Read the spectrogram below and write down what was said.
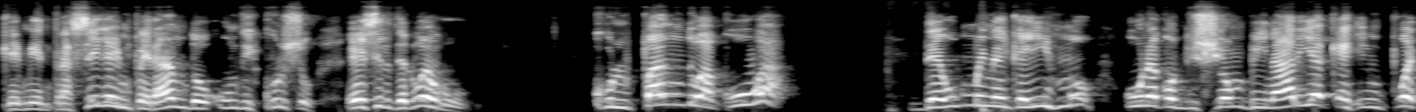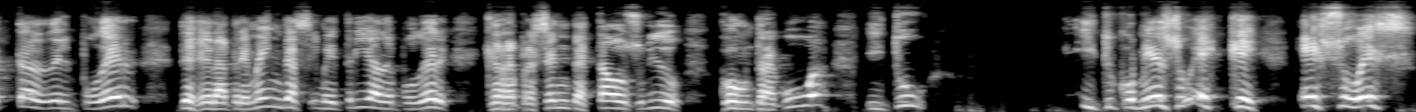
que mientras siga imperando un discurso, es decir, de nuevo, culpando a Cuba de un maniqueísmo, una condición binaria que es impuesta del poder, desde la tremenda simetría de poder que representa Estados Unidos contra Cuba, y tú, y tu comienzo es que eso es,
